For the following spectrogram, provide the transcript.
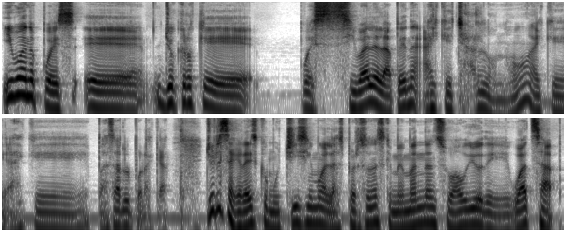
Y bueno, pues eh, yo creo que pues si vale la pena hay que echarlo, ¿no? Hay que, hay que pasarlo por acá. Yo les agradezco muchísimo a las personas que me mandan su audio de WhatsApp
